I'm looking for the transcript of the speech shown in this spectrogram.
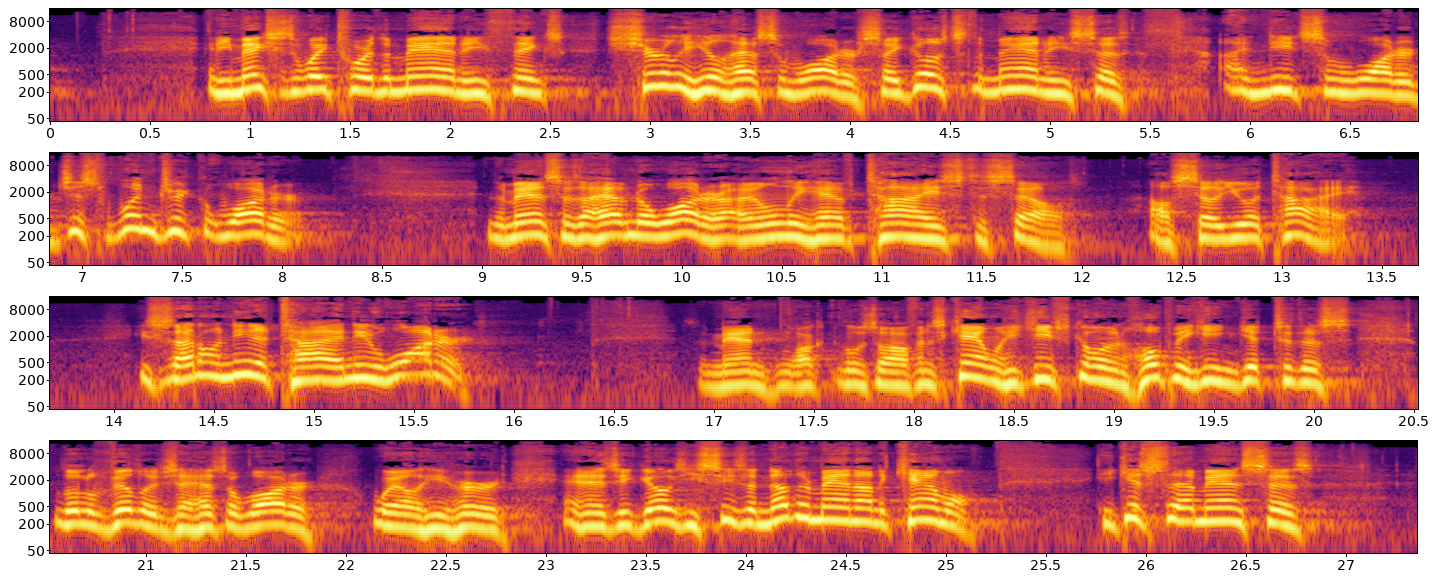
And he makes his way toward the man and he thinks, surely he'll have some water. So he goes to the man and he says, I need some water, just one drink of water. And the man says, I have no water. I only have ties to sell. I'll sell you a tie. He says, I don't need a tie. I need water. The man walk, goes off in his camel. He keeps going, hoping he can get to this little village that has a water well, he heard. And as he goes, he sees another man on a camel. He gets to that man and says,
